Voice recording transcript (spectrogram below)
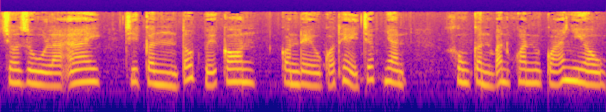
cho dù là ai, chỉ cần tốt với con, con đều có thể chấp nhận, không cần băn khoăn quá nhiều.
